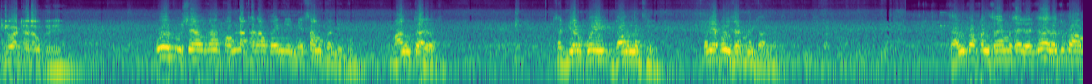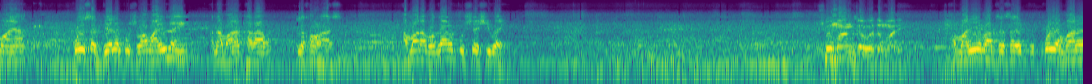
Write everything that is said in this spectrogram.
કેવા ઠરાવ કર્યા? કોઈ પૂછાય કોમના ઠરાવ કરીને નિશાનું કરી દીધું. માલ ઉતાર્યો છે. સભ્યનું કોઈ જાણ નથી. કર્યા કોઈ સાહેબને જાણ નથી. તાલુકા પંચાયતમાં સાહેબ રજૂ કરવામાં આવ્યા. કોઈ સભ્યને પૂછવામાં આવ્યું નહીં અને અમારા ઠરાવ લખવાના છે. અમારા વગાણ પૂછ્યા સિવાય. શું માંગ છે હવે તમારી? અમારી એ વાત છે સાહેબ કોઈ અમારે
